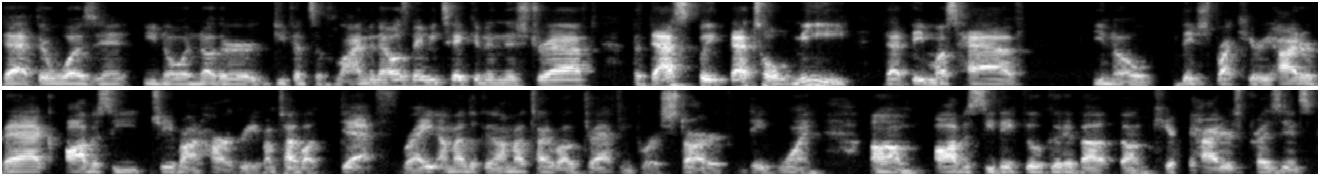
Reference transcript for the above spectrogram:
that there wasn't, you know, another defensive lineman that was maybe taken in this draft. But that's that told me that they must have, you know, they just brought Kerry Hyder back. Obviously, Javon Hargrave. I'm talking about depth, right? I'm not looking. I'm not talking about drafting for a starter day one. Um, obviously, they feel good about um, Kerry Hyder's presence.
